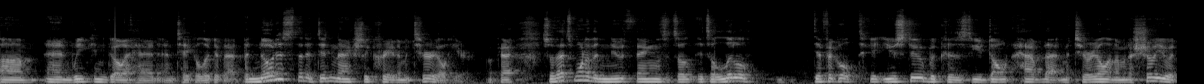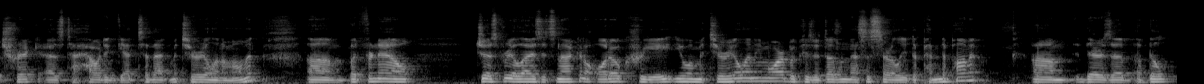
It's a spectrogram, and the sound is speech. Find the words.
Um, and we can go ahead and take a look at that. But notice that it didn't actually create a material here, okay? So that's one of the new things. It's a, it's a little difficult to get used to because you don't have that material. And I'm going to show you a trick as to how to get to that material in a moment. Um, but for now, just realize it's not going to auto create you a material anymore because it doesn't necessarily depend upon it. Um, there's a, a built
